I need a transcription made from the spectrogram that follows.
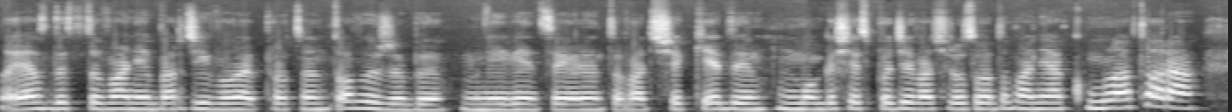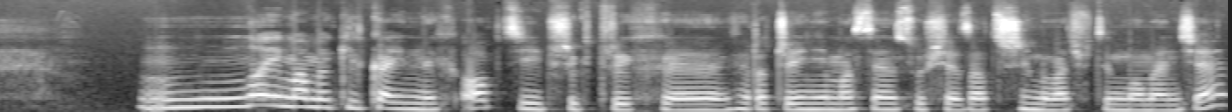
No ja zdecydowanie bardziej wolę procentowy, żeby mniej więcej orientować się, kiedy mogę się spodziewać rozładowania akumulatora. Mm, No i mamy kilka innych opcji, przy których e, raczej nie ma sensu się zatrzymywać w tym momencie.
